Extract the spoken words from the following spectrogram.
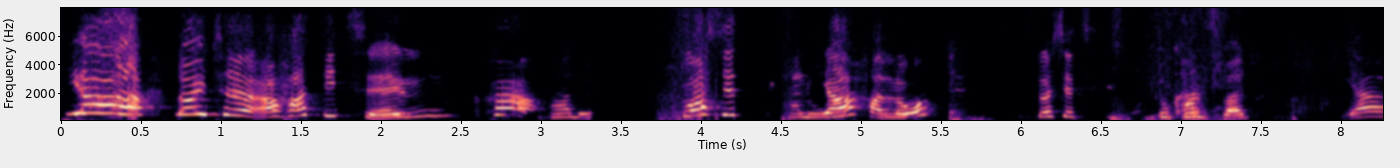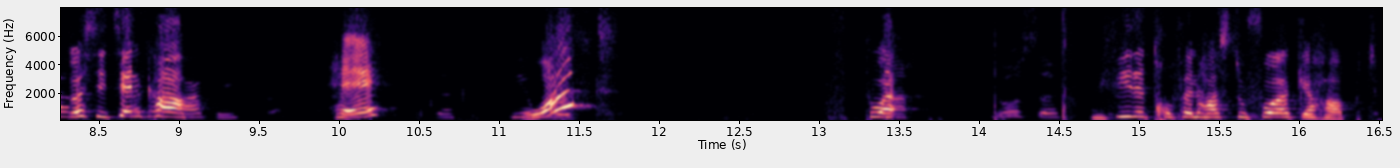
Ja, Leute, er hat die 10k. Hallo. Du hast jetzt. Hallo? Ja, hallo? Du hast jetzt. Du kannst weiter. Ja. Du hast die also 10k. frag mich. Hä? Mir What? Du, Ja. Los, sag. wie viele Trophäen hast du vorher gehabt?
